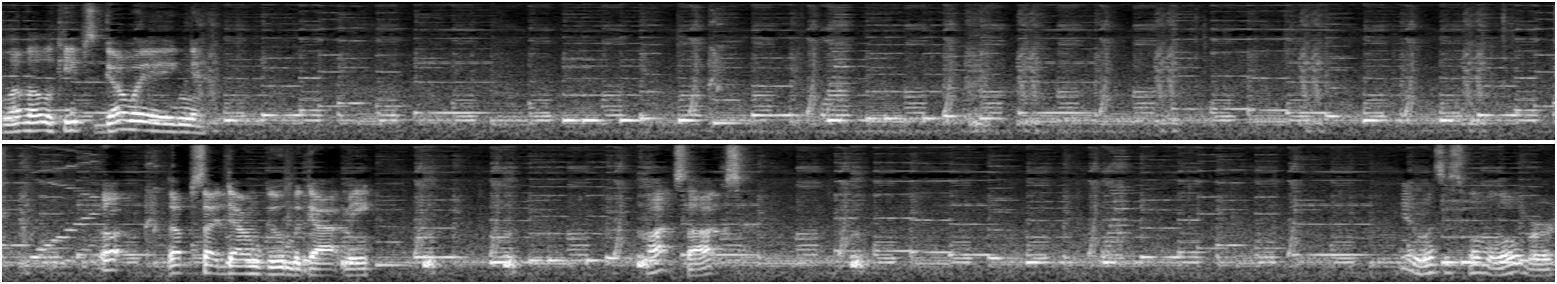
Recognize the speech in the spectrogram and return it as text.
Level keeps going. Oh, upside down Goomba got me. That socks. Man, what's this level over?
